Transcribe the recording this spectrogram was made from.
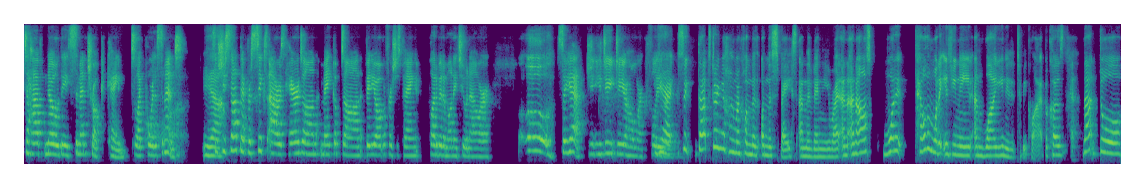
to have no the cement truck came to like pour the cement yeah so she sat there for six hours hair done makeup done videographer she's paying quite a bit of money to an hour oh so yeah you, you do do your homework fully yeah agree. so that's doing your homework on the on the space and the venue right and and ask what it tell them what it is you need and why you need it to be quiet because yeah. that door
